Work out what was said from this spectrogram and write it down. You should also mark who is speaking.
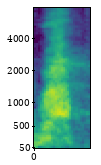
Speaker 1: Ruff.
